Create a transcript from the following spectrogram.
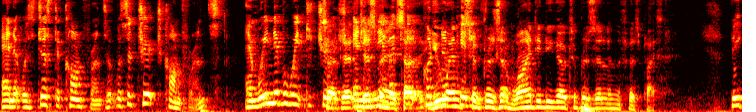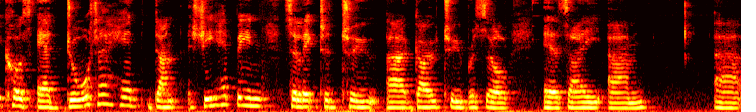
and it was just a conference. It was a church conference, and we never went to church. ju- and just he never so couldn't you went to Brazil. Why did you go to Brazil in the first place? because our daughter had done. She had been selected to uh, go to Brazil as a um, uh,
